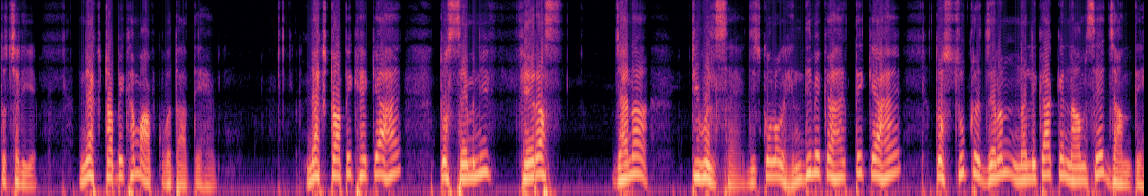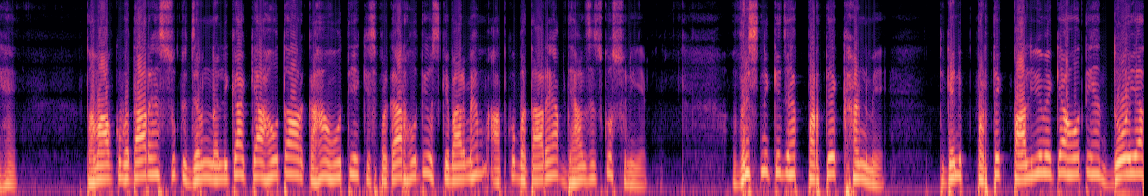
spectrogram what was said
तो चलिए नेक्स्ट टॉपिक हम आपको बताते हैं। नेक्स्ट टॉपिक है क्या है? तो सेमनी फेरस जो है ना ट्यूबल्स है, जिसको लोग हिंदी में कहते क्या है? तो शुक्र जनन नलिका के नाम से जानते हैं। तो हम आपको बता रहे हैं शुक्र जनन नलिका क्या होता है और कहाँ होती है, किस प्रकार होती है, उसके बारे में हम आपको बता रहे हैं। आप ध्यान से इसको सुनिए। वृष्ण के जो है प्रत्येक खंड में, ठीक है, प्रत्येक पालियों में क्या होते हैं? दो या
